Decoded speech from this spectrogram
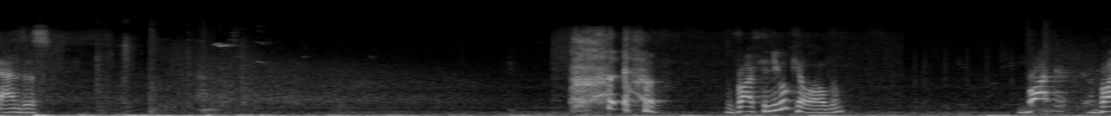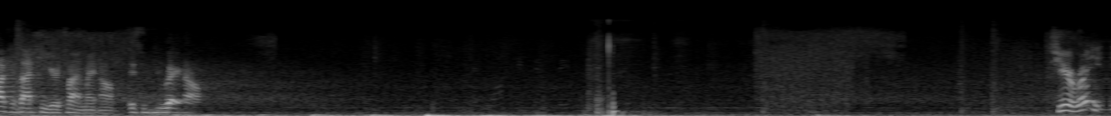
Kansas. Brock, can you go kill all of them? Brock, Brock is actually your time right now. It's you right now. To your right.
